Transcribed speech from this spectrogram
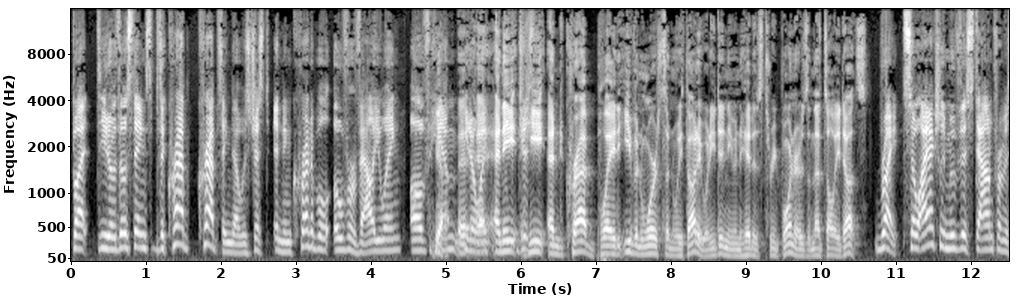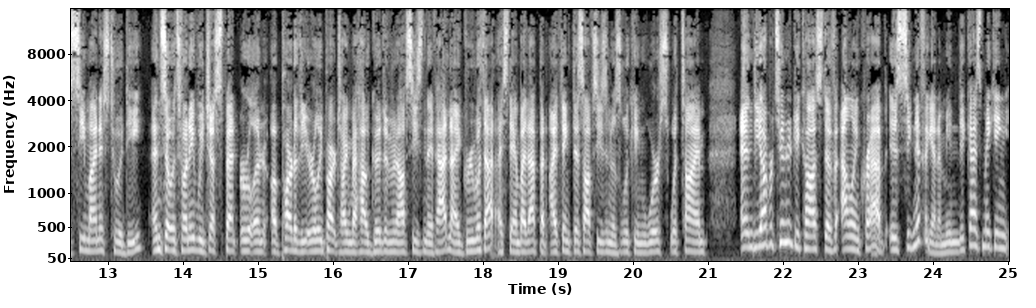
But, you know, those things, the Crabbe, Crabbe thing, though, was just an incredible over overvaluing of him. You know, like and he just- he and Crabbe played even worse than we thought he would. He didn't even hit his three pointers, and that's all he does. Right. So I actually moved this down from a C minus to a D. And so it's funny, we just spent early, a part of the early part talking about how good of an offseason they've had. And I agree with that. I stand by that. But I think this offseason is looking worse with time. And the opportunity cost of Allen Crabbe is significant. I mean, the guy's making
